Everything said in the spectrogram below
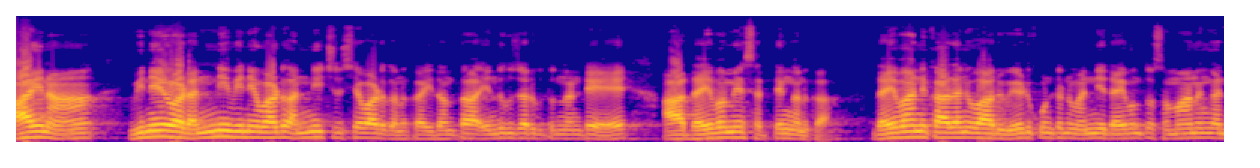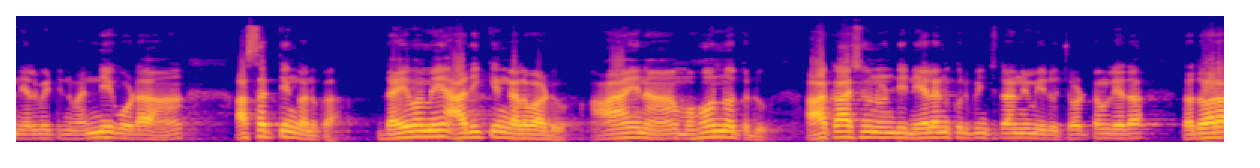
ఆయన వినేవాడు అన్నీ వినేవాడు అన్నీ చూసేవాడు కనుక. ఇదంతా ఎందుకు జరుగుతుందంటే ఆ దైవమే సత్యం కనుక. దైవాన్ని కాదని వారు వేడుకుంటున్నవన్నీ దైవంతో సమానంగా నిలబెట్టినవన్నీ కూడా అసత్యం కనుక దైవమే ఆధిక్యం గలవాడు. ఆయన మహోన్నతుడు. ఆకాశం నుండి నేలను కురిపించడాన్ని మీరు చూడటం లేదా తద్వారా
